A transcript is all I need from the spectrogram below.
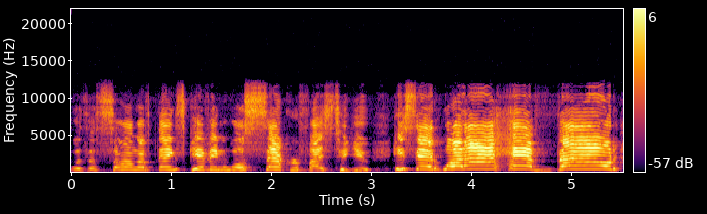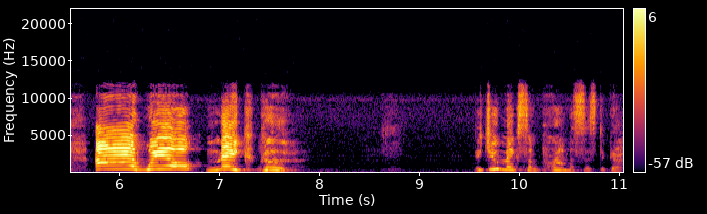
with a song of thanksgiving will sacrifice to you. He said, What I have vowed, I will make good. Did you make some promises to God?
